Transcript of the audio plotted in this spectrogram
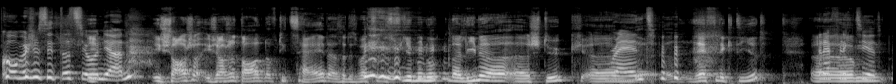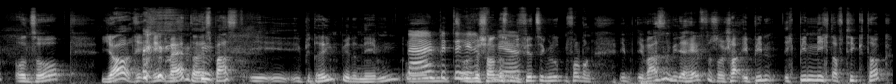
komischen Situation, Jan. Ich schaue schon, ich schau schon dauernd auf die Zeit. Also das war jetzt das vier Minuten Alina-Stück ähm, Rant. äh, reflektiert. Reflektiert. Ähm, und so. Ja, red, weiter, es passt. Ich, ich, ich betrink mich daneben. Nein, und, bitte und wir hilf schauen, dass wir die 40 Minuten voll machen. Ich, ich weiß nicht, wie der helfen soll. Schau, ich bin, ich bin nicht auf TikTok.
